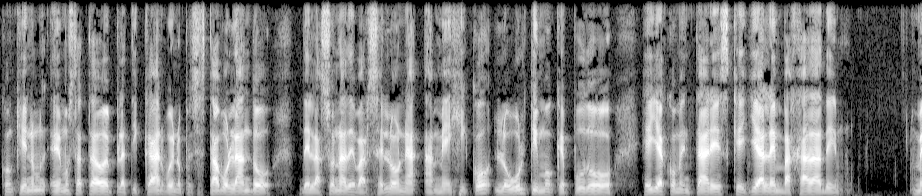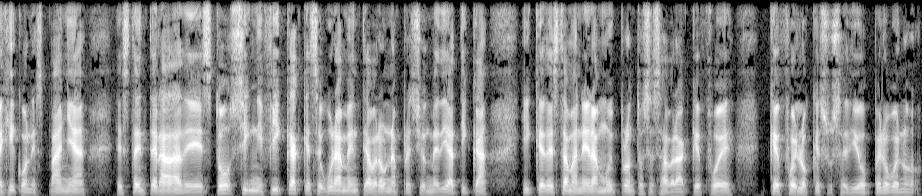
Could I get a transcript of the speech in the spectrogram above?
con quien hemos tratado de platicar, bueno, pues está volando de la zona de Barcelona a México. Lo último que pudo ella comentar es que ya la embajada de México en España está enterada de esto, significa que seguramente habrá una presión mediática y que de esta manera muy pronto se sabrá qué fue, qué fue lo que sucedió. Pero bueno,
